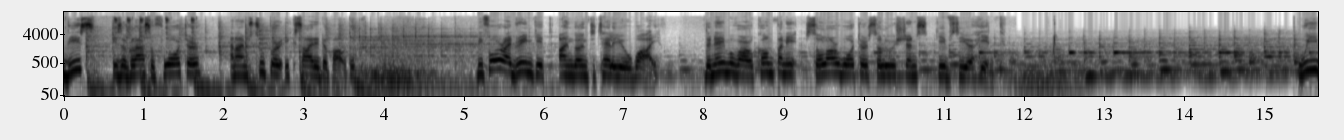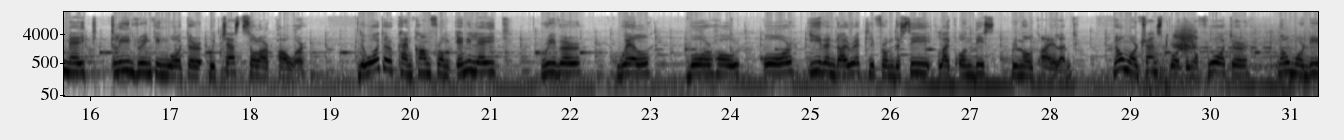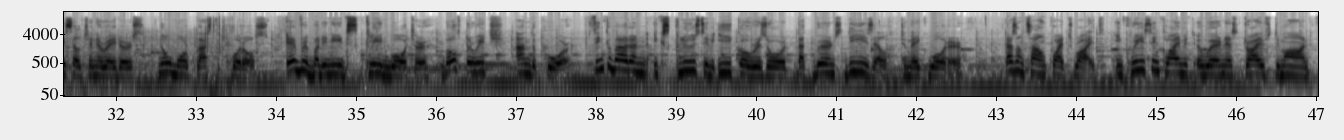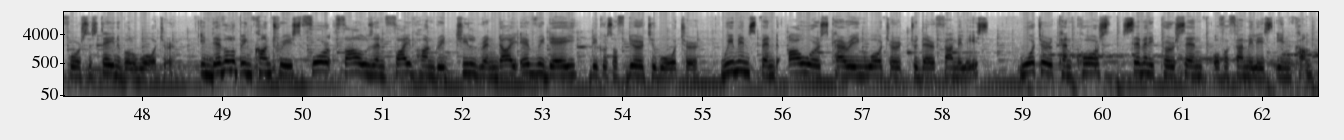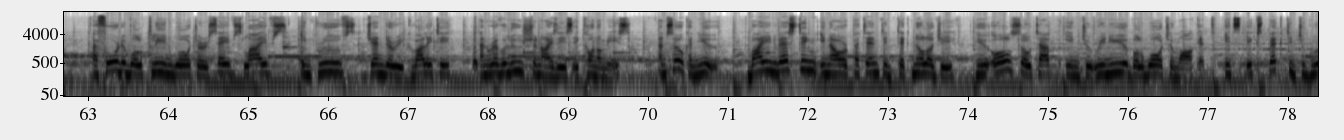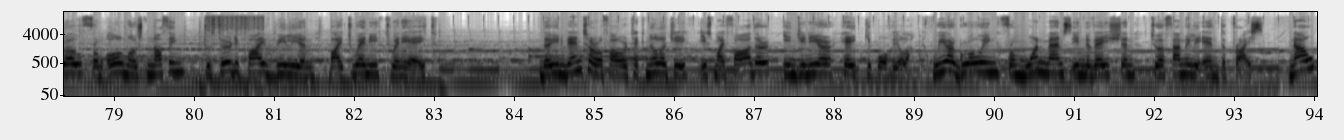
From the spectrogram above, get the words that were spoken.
This is a glass of water and I'm super excited about it. Before I drink it, I'm going to tell you why. The name of our company, Solar Water Solutions, gives you a hint. We make clean drinking water with just solar power. The water can come from any lake, river, well, borehole, or even directly from the sea, like on this remote island. No more transporting of water, no more diesel generators, no more plastic bottles. Everybody needs clean water, both the rich and the poor. Think about an exclusive eco resort that burns diesel to make water. Doesn't sound quite right. Increasing climate awareness drives demand for sustainable water. In developing countries, 4,500 children die every day because of dirty water. Women spend hours carrying water to their families. Water can cost 70% of a family's income. Affordable clean water saves lives, improves gender equality, and revolutionizes economies. And so can you. By investing in our patented technology, you also tap into renewable water market. It's expected to grow from almost nothing to 35 billion by 2028. The inventor of our technology is my father, engineer Heikki Pohjola. We are growing from one man's innovation to a family enterprise. Now,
